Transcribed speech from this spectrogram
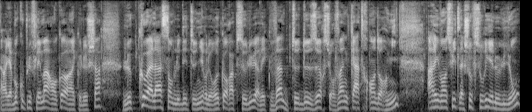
Alors il y a beaucoup plus flemmard encore hein, que le chat. Le koala semble détenir le record absolu avec 22 heures sur 24 endormis. Arrive ensuite la chauve-souris et le lion.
